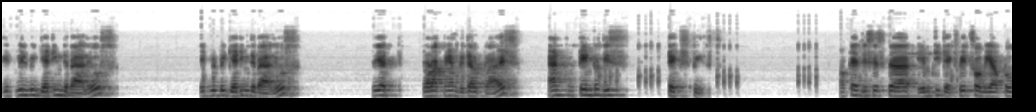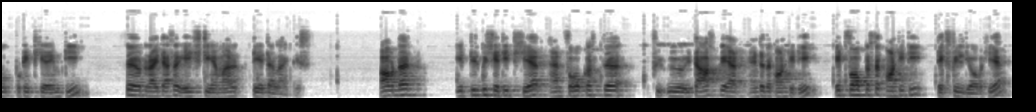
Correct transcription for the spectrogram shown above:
it will be getting the values. It will be getting the values. Here product name retail price and put into this text field okay this is the empty text field so we have to put it here empty. So you have to write as a html data like this after that it will be set it here and focus the it asks to enter the quantity. It focus the quantity text field over here.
